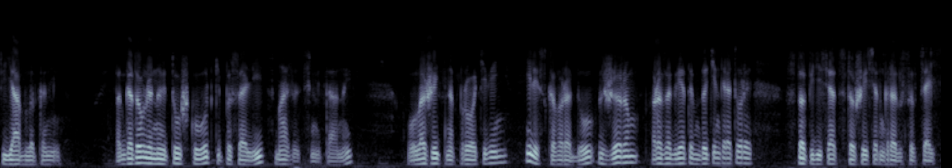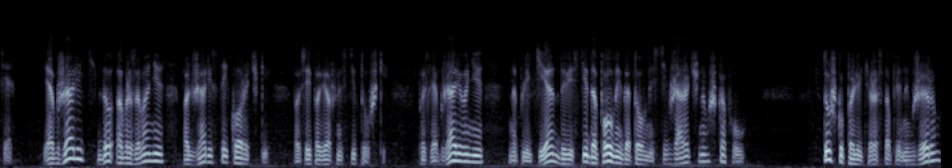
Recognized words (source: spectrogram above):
с яблоками. Подготовленную тушку утки посолить, смазать сметаной, уложить на противень, или сковороду с жиром, разогретым до температуры 150-160 градусов Цельсия, и обжарить до образования поджаристой корочки по всей поверхности тушки. После обжаривания на плите довести до полной готовности в жарочном шкафу. Тушку полить растопленным жиром,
